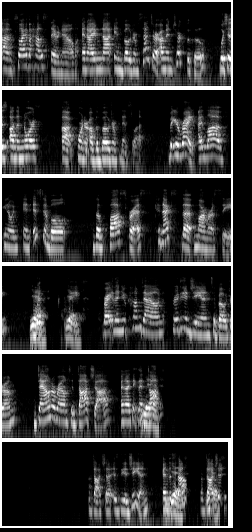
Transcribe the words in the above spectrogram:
um, so i have a house there now and i'm not in bodrum center. I'm in turkbuku which is on the north uh, corner of the bodrum peninsula. But you're right i love you know in, in istanbul the bosphorus connects the marmara sea yes, yes. right? And then you come down through the aegean to bodrum down around to dacha and i think then yes. dacha is the aegean and the yes. south of dacha yes. is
